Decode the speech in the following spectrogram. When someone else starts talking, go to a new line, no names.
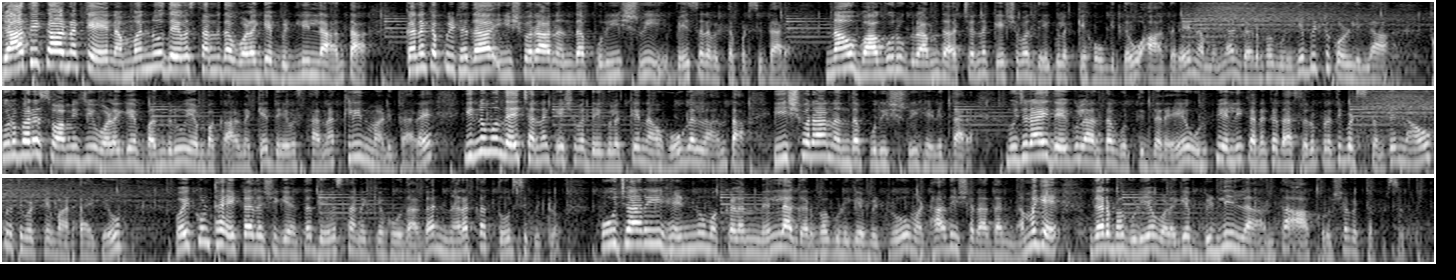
ಜಾತಿ ಕಾರಣಕ್ಕೆ ನಮ್ಮನ್ನೂ ದೇವಸ್ಥಾನದ ಒಳಗೆ ಬಿಡಲಿಲ್ಲ ಅಂತ ಕನಕಪೀಠದ ಈಶ್ವರಾನಂದ ಪುರಿ ಶ್ರೀ ಬೇಸರ ವ್ಯಕ್ತಪಡಿಸಿದ್ದಾರೆ. ನಾವು ಬಾಗೂರು ಗ್ರಾಮದ ಚನ್ನಕೇಶವ ದೇಗುಲಕ್ಕೆ ಹೋಗಿದ್ದೆವು, ಆದರೆ ನಮ್ಮನ್ನ ಗರ್ಭಗುಡಿಗೆ ಬಿಟ್ಟುಕೊಳ್ಳಿಲ್ಲ. ಕುರುಬರ ಸ್ವಾಮೀಜಿ ಒಳಗೆ ಬಂದರು ಎಂಬ ಕಾರಣಕ್ಕೆ ದೇವಸ್ಥಾನ ಕ್ಲೀನ್ ಮಾಡಿದ್ದಾರೆ. ಇನ್ನು ಮುಂದೆ ಚನ್ನಕೇಶವ ದೇಗುಲಕ್ಕೆ ನಾವು ಹೋಗಲ್ಲ ಅಂತ ಈಶ್ವರಾನಂದಪುರಿ ಶ್ರೀ ಹೇಳಿದ್ದಾರೆ. ಮುಜರಾಯಿ ದೇಗುಲ ಅಂತ ಗೊತ್ತಿದ್ದರೆ ಉಡುಪಿಯಲ್ಲಿ ಕನಕದಾಸರು ಪ್ರತಿಭಟಿಸಿದಂತೆ ನಾವು ಪ್ರತಿಭಟನೆ ಮಾಡ್ತಾ ಇದ್ದೆವು. ವೈಕುಂಠ ಏಕಾದಶಿಗೆ ಅಂತ ದೇವಸ್ಥಾನಕ್ಕೆ ಹೋದಾಗ ನರಕ ತೋರಿಸಿಬಿಟ್ರು. ಪೂಜಾರಿ ಹೆಣ್ಣು ಮಕ್ಕಳನ್ನೆಲ್ಲ ಗರ್ಭಗುಡಿಗೆ ಬಿಟ್ಟರು ಮಠಾಧೀಶರಾದ ನಮಗೆ ಗರ್ಭಗುಡಿಯ ಒಳಗೆ ಬಿಡಲಿಲ್ಲ ಅಂತ ಆಕ್ರೋಶ ವ್ಯಕ್ತಪಡಿಸಿದ್ರು.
